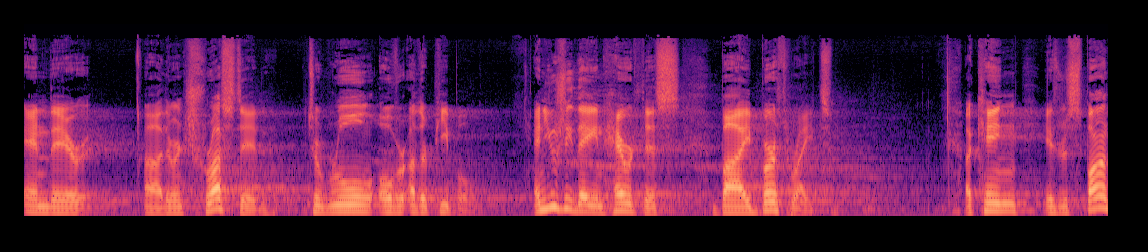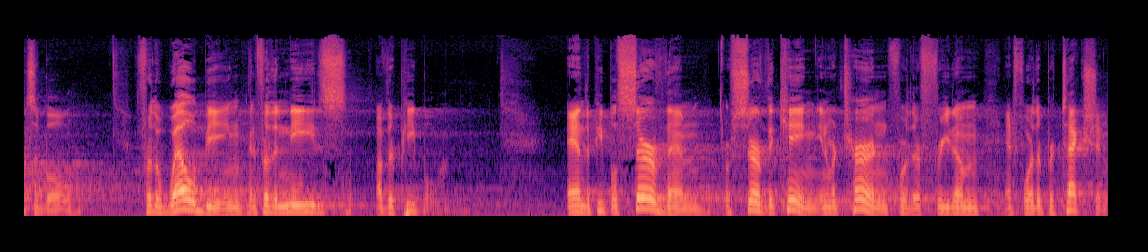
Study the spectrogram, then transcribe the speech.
and they're, uh, they're entrusted to rule over other people. And usually they inherit this by birthright. A king is responsible for the well being and for the needs of their people. And the people serve them or serve the king in return for their freedom and for their protection.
